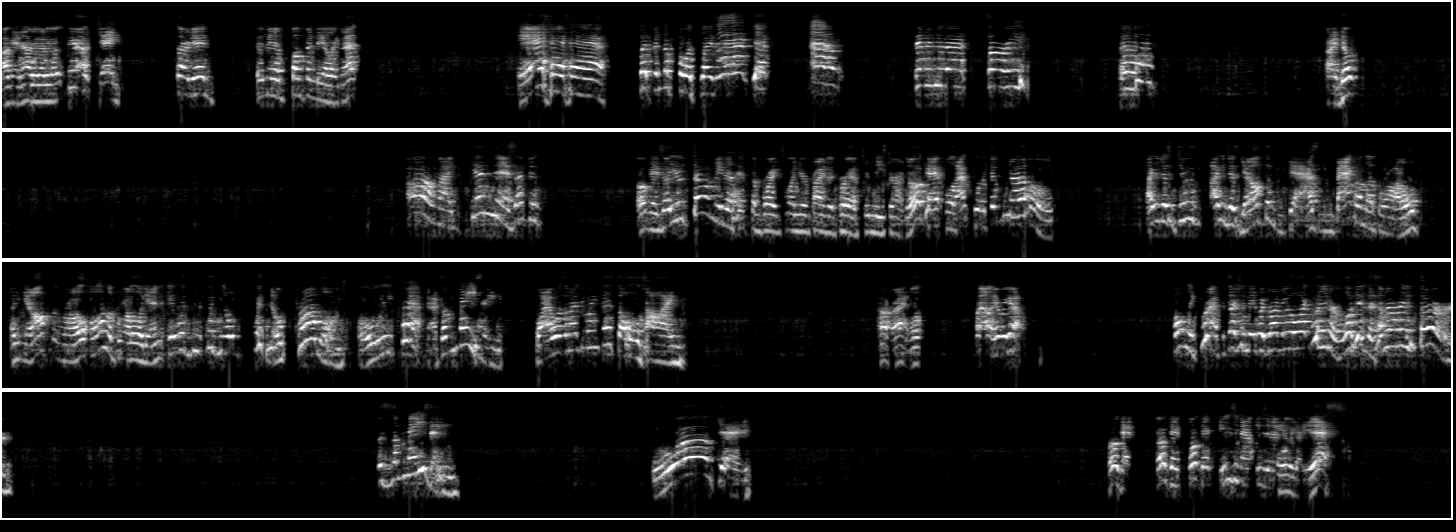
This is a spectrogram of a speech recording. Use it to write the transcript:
Okay, now we gotta go. Yeah, Jade. Sorry, Jade. Didn't mean to bump you like that. Yeah! Slip into fourth place. Ah, get out! Didn't do that. Sorry. Uh. Alright, nope. Oh my goodness, I'm just... Okay, so you don't need to hit the brakes when you're trying to drift in these turns. Okay, well that's good to know. I can just do, I can just get off the gas, back on the throttle, I can get off the throttle, on the throttle again, it with, with no, with no problems. Holy crap, that's amazing. Why wasn't I doing this the whole time? Alright, well, well, here we go. Holy crap, it's actually made my driving a lot cleaner. Look at this, I'm already third. This is amazing. Okay. Okay, okay, okay. Easy now, easy now. Here we go. Yes.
